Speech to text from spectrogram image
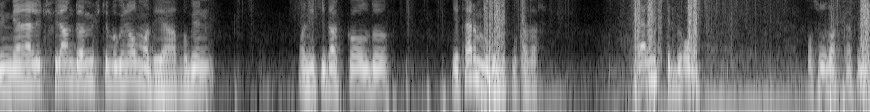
Dün genel 3 falan dönmüştü bugün olmadı ya. Bugün 12 dakika oldu. Yeter mi bugünlük bu kadar? Gelmiştir bir 10 30 dakika falan.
